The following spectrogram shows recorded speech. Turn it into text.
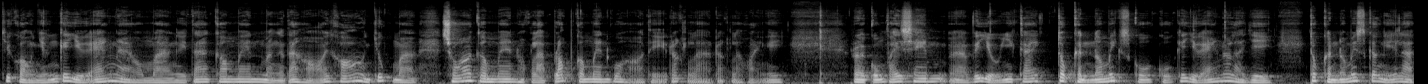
Chứ còn những cái dự án nào mà người ta comment, mà người ta hỏi khó một chút mà xóa comment hoặc là block comment của họ thì rất là rất là hoài nghi rồi cũng phải xem à, ví dụ như cái tokenomics của của cái dự án đó là gì. Tokenomics có nghĩa là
